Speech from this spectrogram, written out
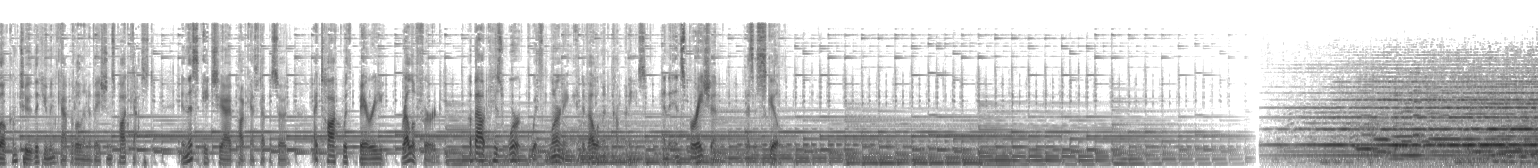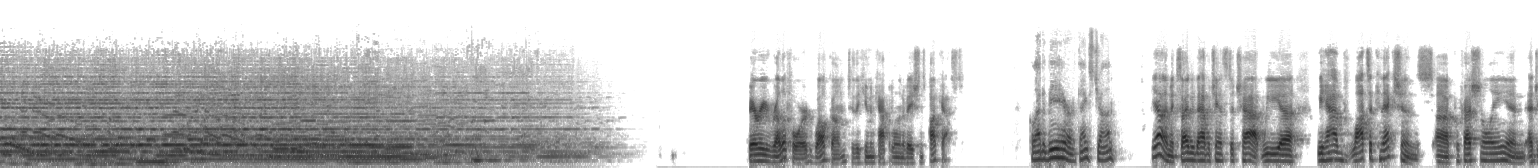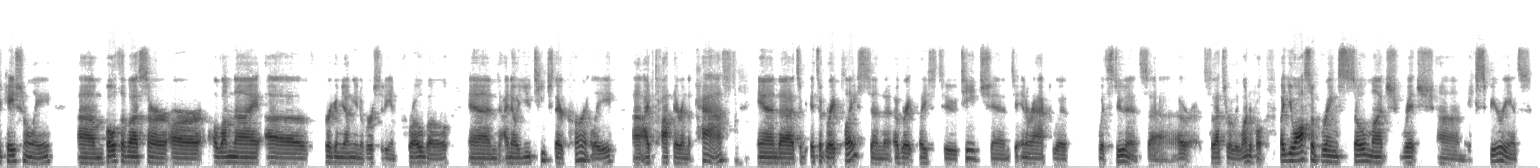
Welcome to the Human Capital Innovations Podcast. In this HCI podcast episode, I talk with Barry Rellaford about his work with learning and development companies and inspiration as a skill. Barry Rellaford, welcome to the Human Capital Innovations Podcast. Glad to be here. Thanks, John. Yeah, I'm excited to have a chance to chat. We uh, we have lots of connections uh, professionally and educationally. Um, both of us are, are alumni of Brigham Young University in Provo, and I know you teach there currently. Uh, I've taught there in the past, and uh, it's a, it's a great place and a great place to teach and to interact with with students. Uh, so that's really wonderful. But you also bring so much rich um, experience,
